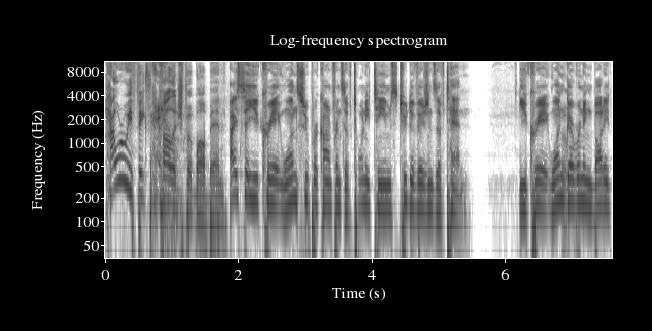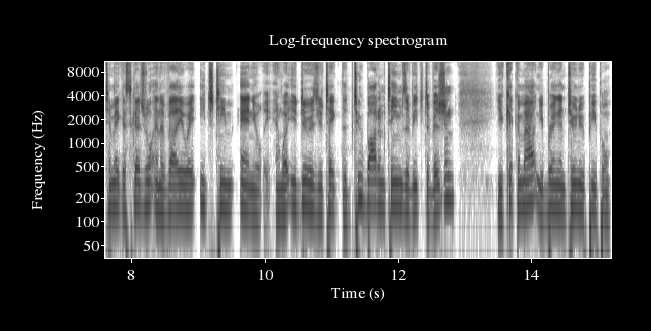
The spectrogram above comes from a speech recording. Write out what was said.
How are we fixing college football, Ben? I say you create one super conference of 20 teams, two divisions of 10. You create one oh. governing body to make a schedule and evaluate each team annually. And what you do is you take the two bottom teams of each division, you kick them out, and you bring in two new people.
